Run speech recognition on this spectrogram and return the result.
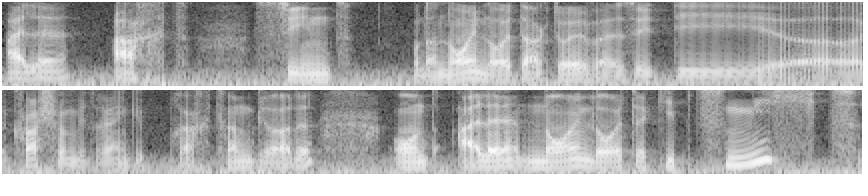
alle 8 sind oder neun Leute aktuell, weil sie die äh, Crusher mit reingebracht haben gerade. Und alle neun Leute gibt es nicht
